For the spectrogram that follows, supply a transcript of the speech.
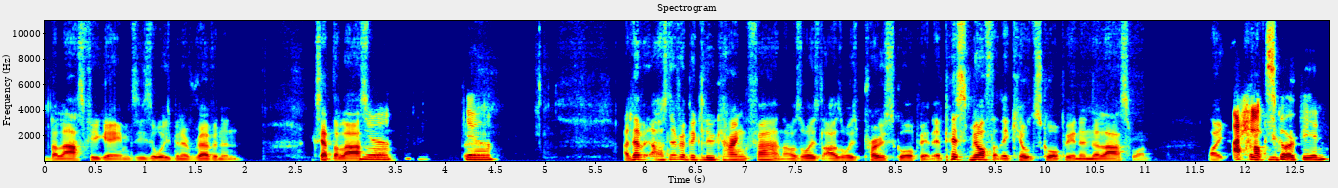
the last few games, he's always been a revenant, except the last Yeah. one. But Yeah. I never, I was never a big Liu Kang fan. I was always, I was always pro Scorpion. It pissed me off that they killed Scorpion in the last one. Like I hate Scorpion.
